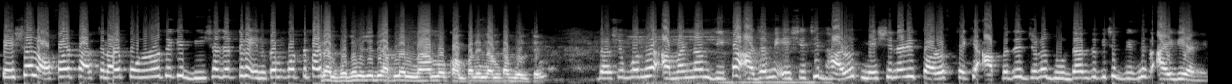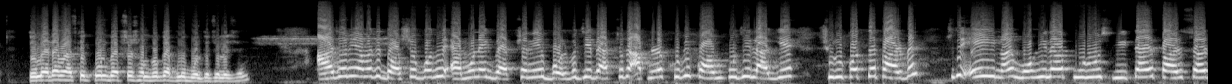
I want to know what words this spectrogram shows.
স্পেশাল অফার থাকছে না পনেরো থেকে বিশ হাজার টাকা ইনকাম করতে পারবেন প্রথমে যদি আপনার নাম ও কোম্পানির নামটা বলতেন। দর্শক বন্ধু আমার নাম দীপা। আজ আমি এসেছি ভারত মেশিনারির তরফ থেকে। আপনাদের জন্য দুর্দান্ত কিছু বিজনেস আইডিয়া নিতে তো ম্যাডাম আজকে কোন ব্যবসা সম্পর্কে আপনি বলতে চলেছেন? আজ আমি আমাদের দর্শক বন্ধু এমন এক ব্যবসা নিয়ে বলব যে ব্যবসাটা আপনারা খুবই কম পুঁজি লাগিয়ে শুরু করতে পারবেন। শুধু এই নয় মহিলা পুরুষ রিটায়ার পার্সন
